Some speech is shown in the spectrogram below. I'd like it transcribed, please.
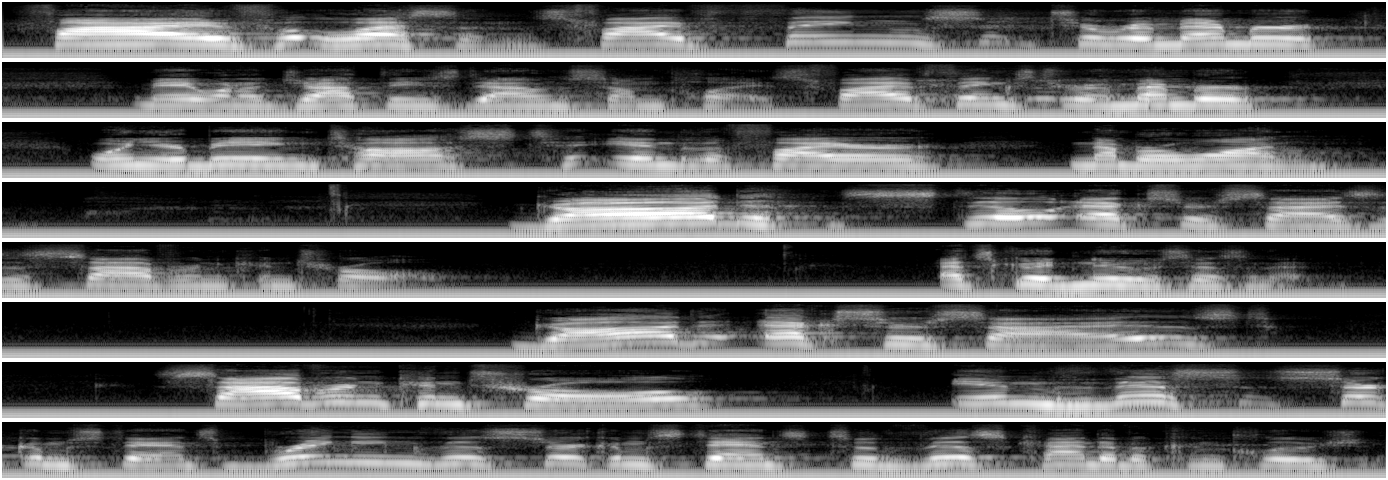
Five lessons, five things to remember. You may want to jot these down someplace. Five things to remember when you're being tossed into the fire Number one, God still exercises sovereign control. That's good news, isn't it? God exercised sovereign control in this circumstance, bringing this circumstance to this kind of a conclusion.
